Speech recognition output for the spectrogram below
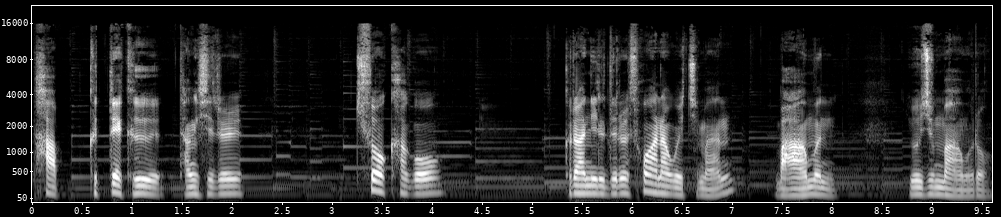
팝 그때 그 당시를 추억하고 그러한 일들을 소환하고 있지만 마음은 요즘 마음으로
